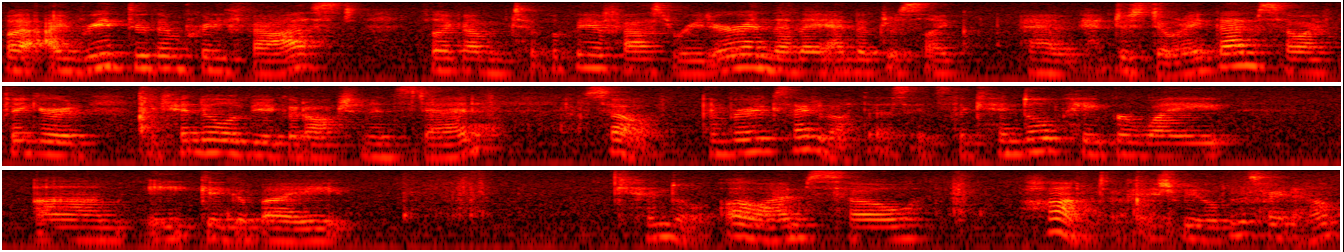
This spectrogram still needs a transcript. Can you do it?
But I read through them pretty fast. I feel like I'm typically a fast reader and then I end up just like just donate them. So I figured the Kindle would be a good option instead. So I'm very excited about this. It's the Kindle Paperwhite um, 8 gigabyte Kindle. Oh, I'm so pumped. Okay, should we open this right now?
